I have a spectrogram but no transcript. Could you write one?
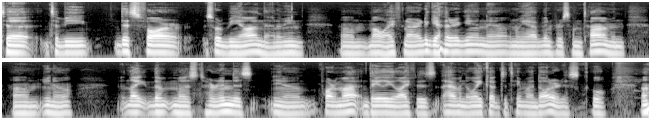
to to be this far sort of beyond that. I mean, um, my wife and I are together again now, and we have been for some time, and um, you know like the most horrendous, you know, part of my daily life is having to wake up to take my daughter to school.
